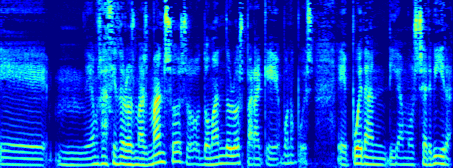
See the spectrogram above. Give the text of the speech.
eh, mm, digamos, haciéndolos más mansos o domándolos para que, bueno, pues eh, puedan, digamos, servir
